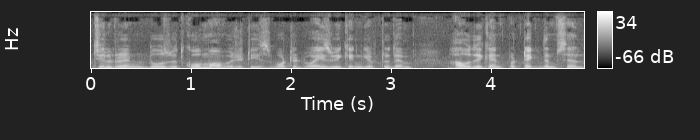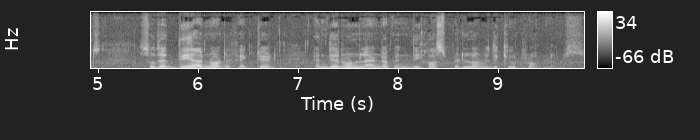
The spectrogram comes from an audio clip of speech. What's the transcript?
children, those with comorbidities, what advice we can give to them, how they can protect themselves so that they are not affected and they don't land up in the hospital or with acute problems.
